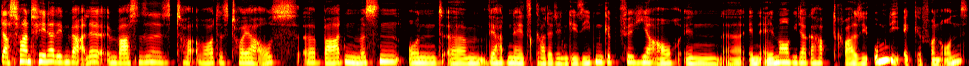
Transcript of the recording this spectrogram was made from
Das war ein Fehler, den wir alle im wahrsten Sinne des Wortes teuer ausbaden müssen. Und ähm, wir hatten ja jetzt gerade den G7-Gipfel hier auch in, äh, in Elmau wieder gehabt, quasi um die Ecke von uns.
